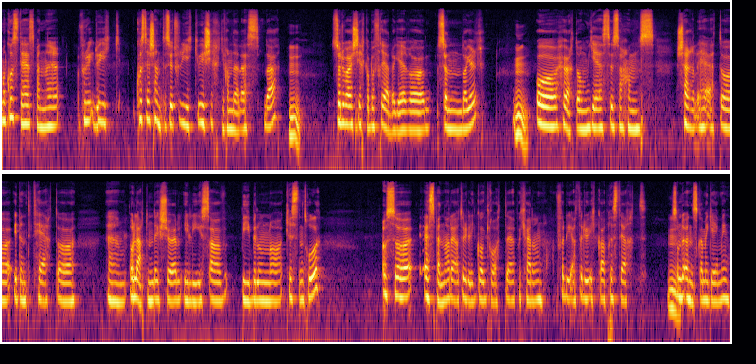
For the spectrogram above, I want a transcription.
Men hvordan det spenner For du, du gikk Hvordan det kjentes ut, for du gikk jo i kirke fremdeles da? Mm. Så du var i kirka på fredager og søndager? Mm. Og hørte om Jesus og hans kjærlighet og identitet, og, um, og lærte om deg sjøl i lys av Bibelen og kristen tro. Og så er spennende det at du ligger og gråter på kvelden fordi at du ikke har prestert mm. som du ønska med gaming.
